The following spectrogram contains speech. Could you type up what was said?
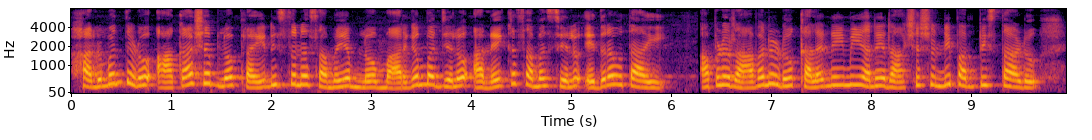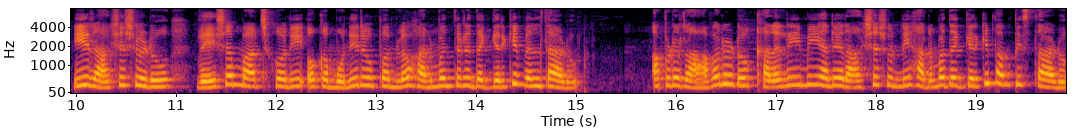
హనుమంతుడు ఆకాశంలో ప్రయాణిస్తున్న సమయంలో మార్గం మధ్యలో అనేక సమస్యలు ఎదురవుతాయి. అప్పుడు రావణుడు కలనేమి అనే రాక్షసుణ్ణి పంపిస్తాడు. ఈ రాక్షసుడు వేషం మార్చుకొని ఒక ముని రూపంలో హనుమంతుడి దగ్గరికి వెళ్తాడు. అప్పుడు రావణుడు కలనేమి అనే రాక్షసుణ్ణి హనుమ దగ్గరికి పంపిస్తాడు.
